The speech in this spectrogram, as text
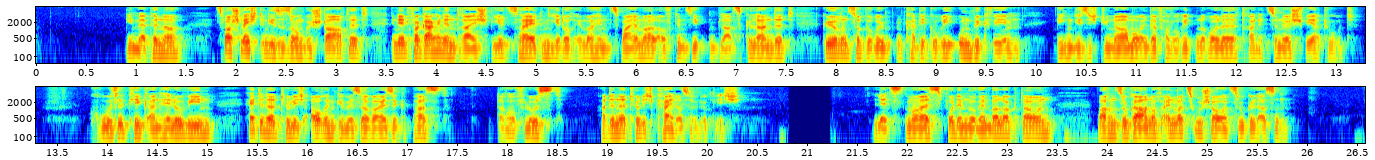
Die Meppener zwar schlecht in die Saison gestartet, in den vergangenen drei Spielzeiten jedoch immerhin zweimal auf dem siebten Platz gelandet, gehören zur berühmten Kategorie unbequem, gegen die sich Dynamo in der Favoritenrolle traditionell schwer tut. Gruselkick an Halloween hätte natürlich auch in gewisser Weise gepasst, darauf Lust hatte natürlich keiner so wirklich. Letztmals vor dem November-Lockdown waren sogar noch einmal Zuschauer zugelassen.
